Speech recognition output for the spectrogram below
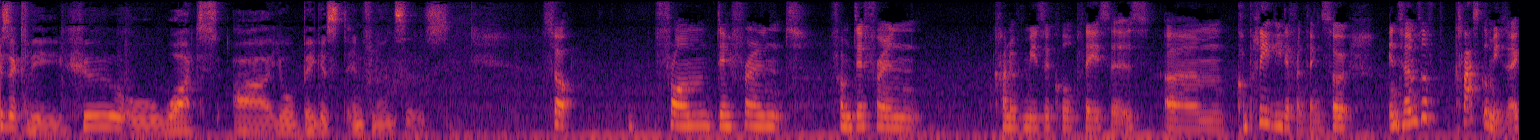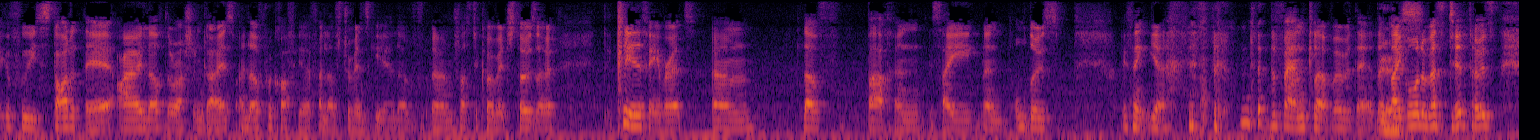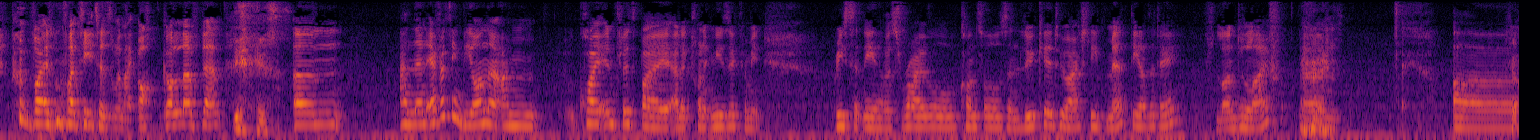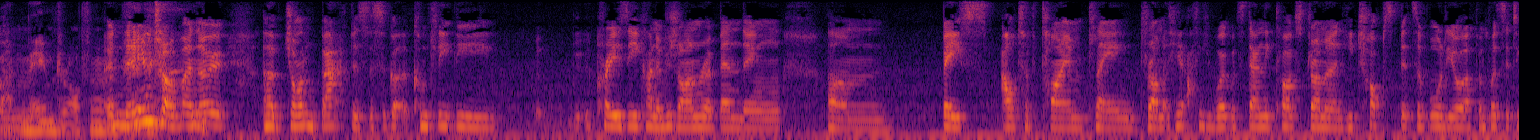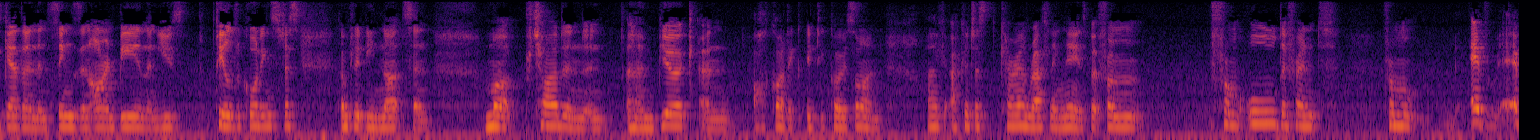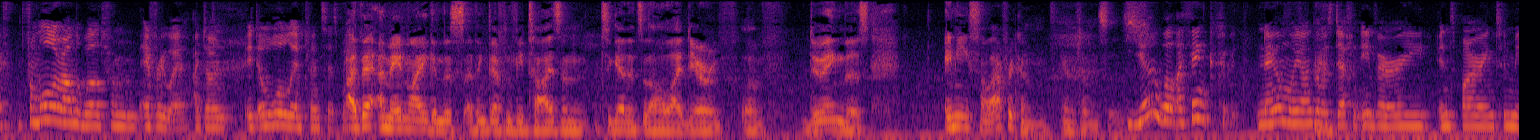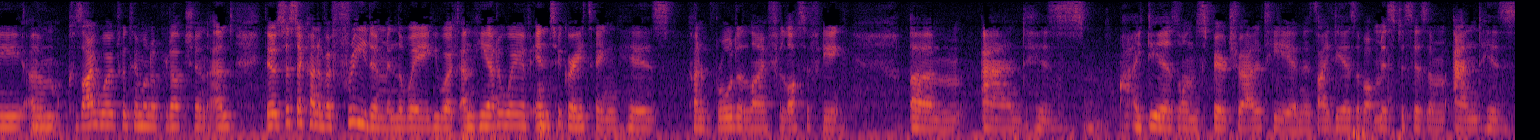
musically, who or what are your biggest influences? So, from different from different kind of musical places, um, completely different things. So, in terms of classical music, if we started there, I love the Russian guys. I love Prokofiev. I love Stravinsky. I love um, Shostakovich. Those are clear favorites. Um, love Bach and Ysaÿe and all those. I think yeah, the, the fan club over there that like all of us did those violin partitas. We're like, oh, gotta love them. Yes. Um, and then everything beyond that, I'm quite influenced by electronic music. I mean, recently there was Rival Consoles and Lucid, who I actually met the other day. London Life. Um, um, name drop. a name drop. I know uh, John Bapp is this completely crazy kind of genre bending um, bass out of time playing drum. He, I think he worked with Stanley Clarke's drummer and he chops bits of audio up and puts it together and then sings in R and B and then use field recordings. Just completely nuts and Mark Pritchard and and um, Björk and oh god, it, it goes on. I, I could just carry on rattling names, but from from all different from ev- ev- from all around the world, from everywhere. I don't. It all influences me. I think I mean like, and this I think definitely ties in together to the whole idea of of doing this. Any South African influences? yeah, well, I think Neo Muyanga was definitely very inspiring to me because I worked with him on a production, and there was just a kind of a freedom in the way he worked, and he had a way of integrating his kind of broader life philosophy um, and his ideas on spirituality and his ideas about mysticism and his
